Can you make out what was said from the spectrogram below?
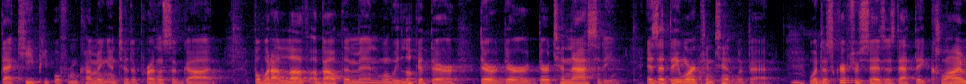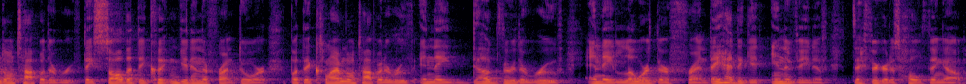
that keep people from coming into the presence of God. But what I love about the men, when we look at their their their their tenacity, is that they weren't content with that. Mm-hmm. What the scripture says is that they climbed on top of the roof. They saw that they couldn't get in the front door, but they climbed on top of the roof and they dug through the roof and they lowered their friend. They had to get innovative to figure this whole thing out.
